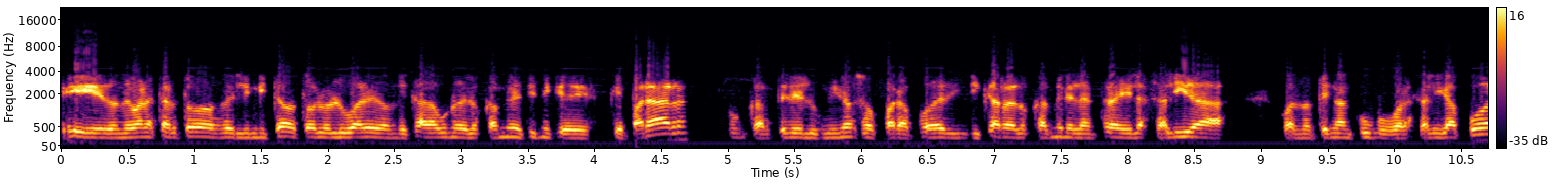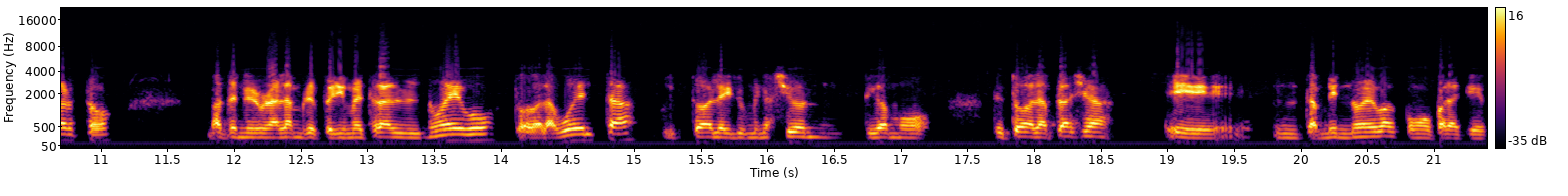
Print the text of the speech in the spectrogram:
eh, donde van a estar todos delimitados todos los lugares donde cada uno de los camiones tiene que parar, con carteles luminosos para poder indicar a los camiones la entrada y la salida cuando tengan cupo para salir a puerto. Va a tener un alambre perimetral nuevo, toda la vuelta, y toda la iluminación, digamos, de toda la playa eh, también nueva, como para que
